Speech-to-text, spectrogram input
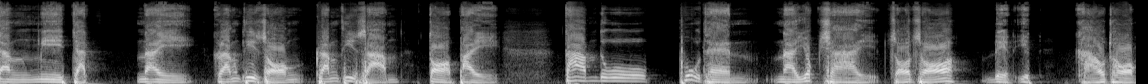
ยังมีจัดในครั้งที่สองครั้งที่สามต่อไป ตามดูผู้แทนนายกชายสอสอเดชอิดขาวทอง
